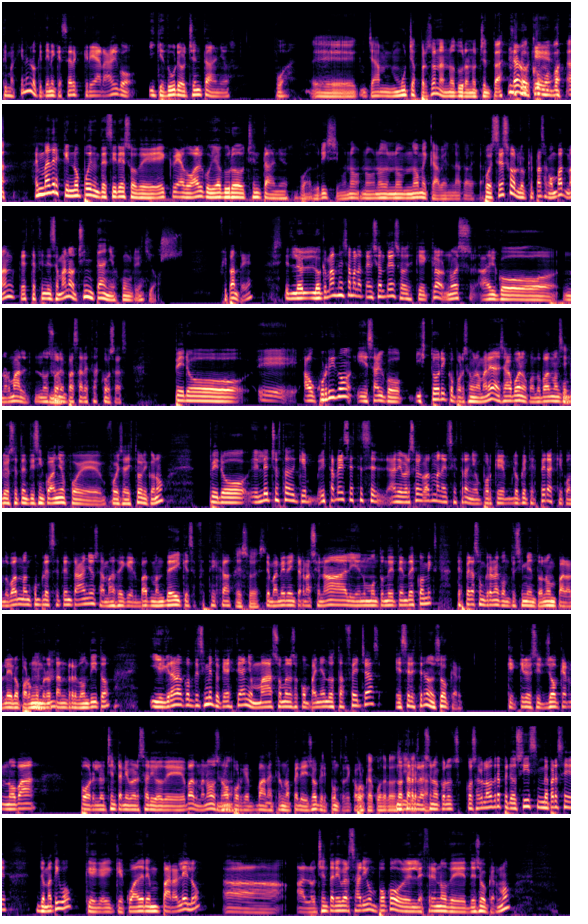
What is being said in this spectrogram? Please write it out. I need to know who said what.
Speaker 1: ¿Te imaginas lo que tiene que ser crear algo y que dure 80 años?
Speaker 2: Buah, eh, ya muchas personas no duran 80 años.
Speaker 1: Claro, que-
Speaker 2: para-
Speaker 1: Hay madres que no pueden decir eso de he creado algo y ha durado 80 años.
Speaker 2: Buah, durísimo, no, no, no, no, no me cabe en la cabeza.
Speaker 1: Pues eso es lo que pasa con Batman, que este fin de semana 80 años cumple.
Speaker 2: Dios.
Speaker 1: Flipante, ¿eh? Lo, lo que más me llama la atención de eso es que, claro, no es algo normal, no suelen pasar estas cosas. Pero eh, ha ocurrido y es algo histórico, por segunda manera. Ya, bueno, cuando Batman
Speaker 2: Sí.
Speaker 1: cumplió 75 años fue, fue ya histórico, ¿no? Pero el hecho está de que esta vez este es el aniversario de Batman es extraño, porque lo que te espera es que cuando Batman cumple 70 años, además de que el Batman Day, que se festeja
Speaker 2: Eso es.
Speaker 1: de manera internacional y en un montón de tiendas de cómics, te esperas un gran acontecimiento, ¿no? En paralelo, para un número tan redondito. Y el gran acontecimiento que hay este año, más o menos acompañando estas fechas, es el estreno de Joker. Que quiero decir, Joker no va por el 80 aniversario de Batman, ¿no? Sino
Speaker 2: No.
Speaker 1: porque van a estrenar una peli de Joker y punto, se acabó. No está relacionado con cosa con la otra, pero sí me parece llamativo que, que cuadre en paralelo a- al 80 aniversario un poco el estreno de, de Joker, ¿no?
